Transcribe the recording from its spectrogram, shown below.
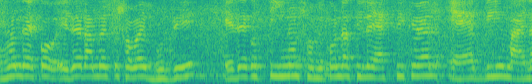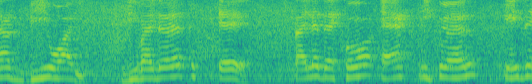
এখন দেখো, এই যে আমরা একটু সবাই বুঝি, এই যে দেখো তিন সমীকরণটা ছিল x equal a b minus b y divided a তাইলে দেখো এক্স ইকুয়াল এই যে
